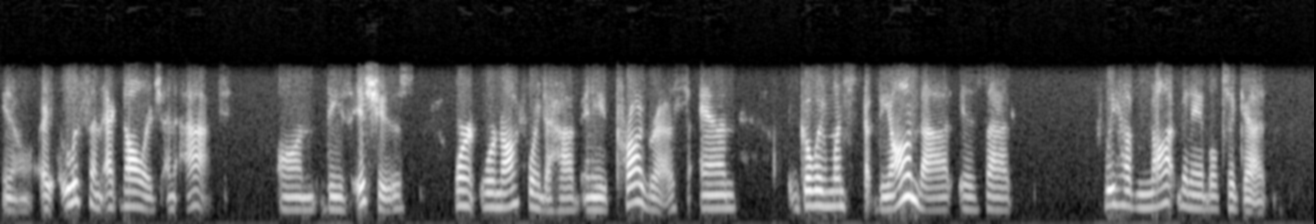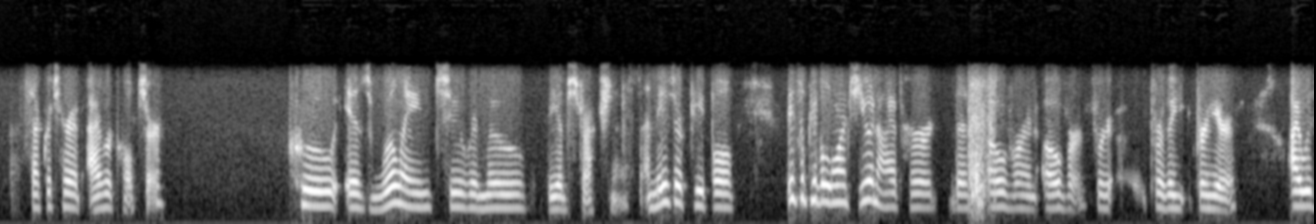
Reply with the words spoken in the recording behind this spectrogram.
you know, eh, listen, acknowledge, and act on these issues, we're, we're not going to have any progress. And going one step beyond that is that we have not been able to get a Secretary of Agriculture who is willing to remove the obstructionists. And these are people these are people Lawrence you and I have heard this over and over for for the for years. I was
